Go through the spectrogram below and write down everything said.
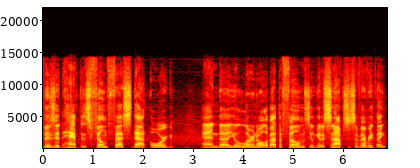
visit hamptonsfilmfest.org and uh, you'll learn all about the films. You'll get a synopsis of everything,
